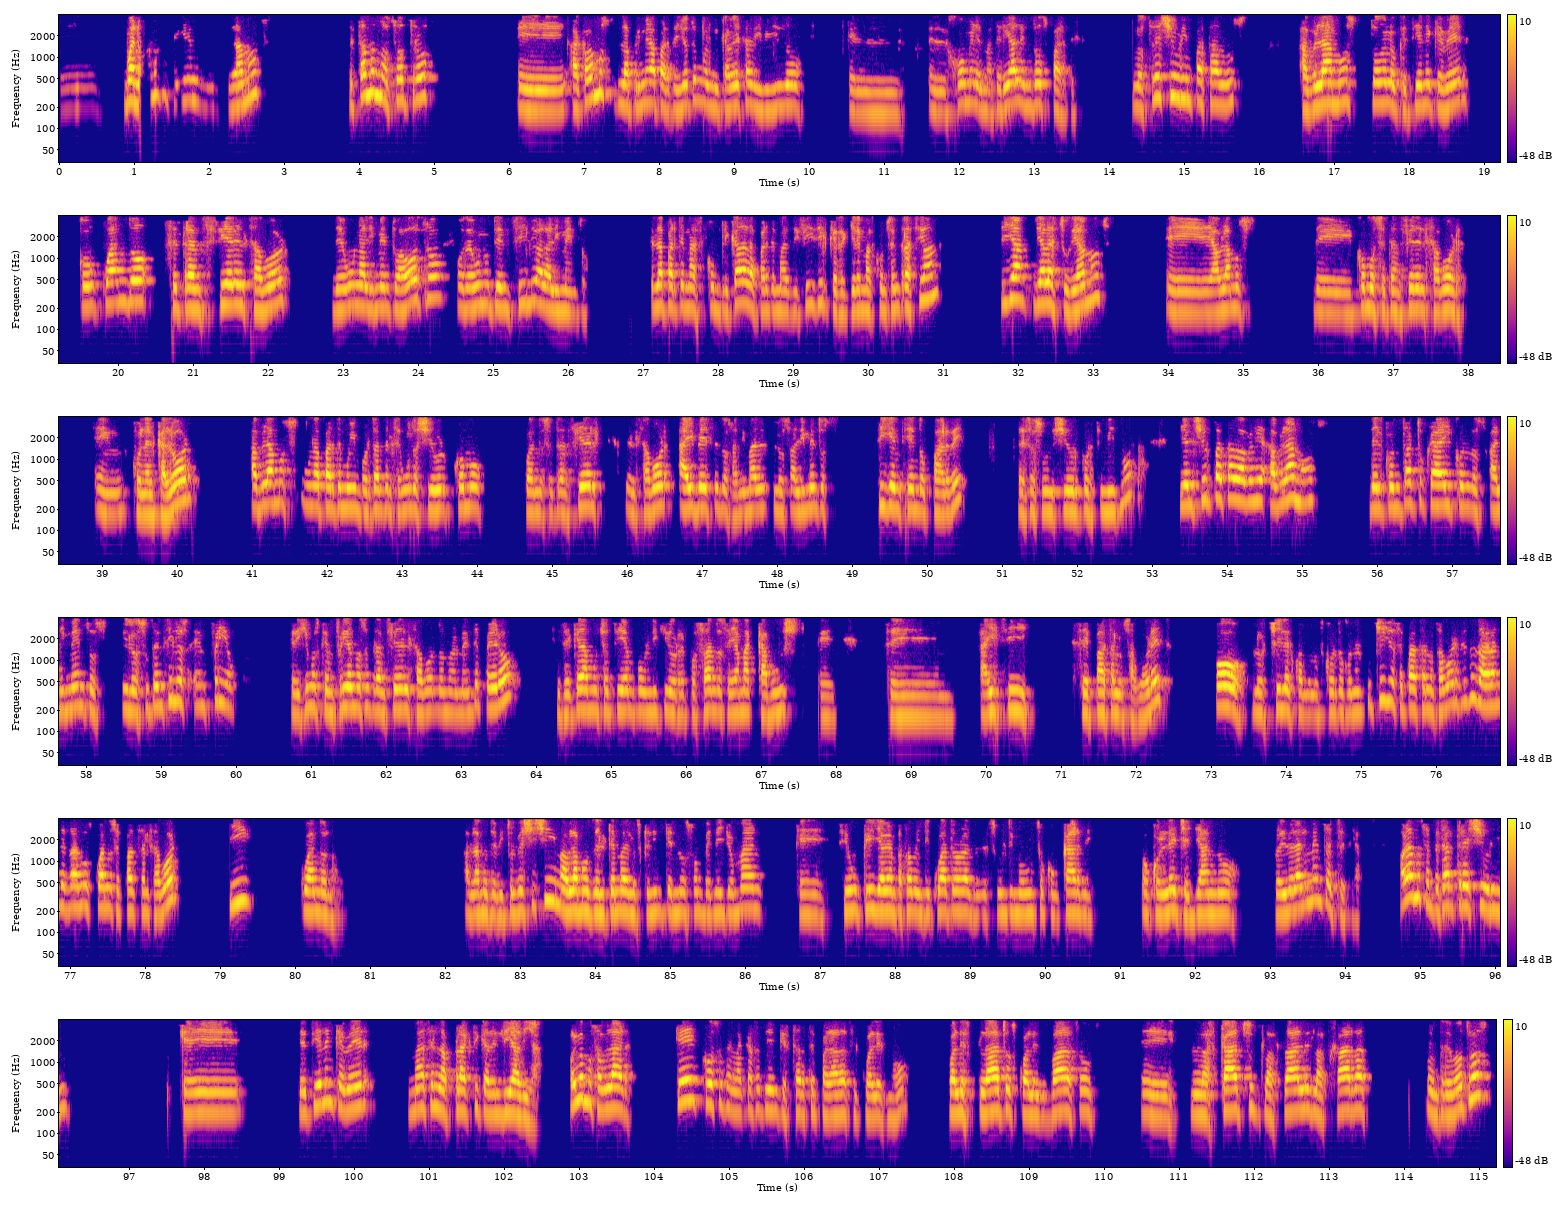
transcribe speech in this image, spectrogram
Bueno, vamos a seguir en donde. Estamos nosotros, eh, acabamos la primera parte. Yo tengo en mi cabeza dividido el, el Homer, el material, en dos partes. Los tres shurim pasados hablamos todo lo que tiene que ver con cuando se transfiere el sabor de un alimento a otro o de un utensilio al alimento. Es la parte más complicada, la parte más difícil, que requiere más concentración. Y ya, ya la estudiamos. Eh, hablamos de cómo se transfiere el sabor en, con el calor. Hablamos una parte muy importante, el segundo shiur, cómo cuando se transfiere el, el sabor, hay veces los, animal, los alimentos siguen siendo parve. Eso es un shiur por sí mismo. Y el shiur pasado hablamos del contacto que hay con los alimentos y los utensilios en frío. Que dijimos que en frío no se transfiere el sabor normalmente, pero si se queda mucho tiempo un líquido reposando, se llama kabush. ahí sí se pasan los sabores. O los chiles cuando los corto con el cuchillo se pasan los sabores. Eso es a grandes rasgos cuando se pasa el sabor y cuando no. Hablamos de Bitul Beshishim, hablamos del tema de los kelim que no son Beneyoman, que si un kli ya habían pasado 24 horas desde su último uso con carne o con leche, ya no prohíbe el alimento, etc. Ahora vamos a empezar tres shurim que, que tienen que ver más en la práctica del día a día. Hoy vamos a hablar qué cosas en la casa tienen que estar separadas y cuáles no, cuáles platos, cuáles vasos, eh, las catsups, las sales, las jarras, entre otros.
